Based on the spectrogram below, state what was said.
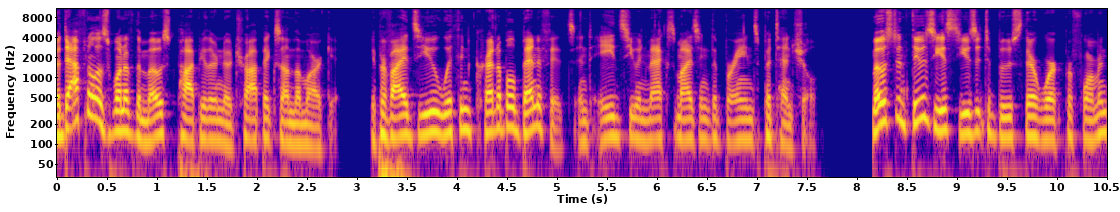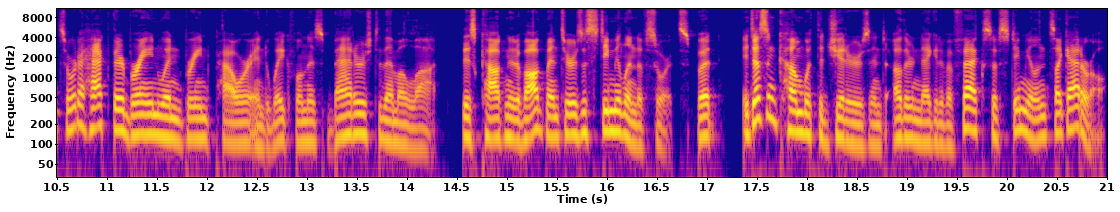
Modafinil is one of the most popular nootropics on the market. It provides you with incredible benefits and aids you in maximizing the brain's potential. Most enthusiasts use it to boost their work performance or to hack their brain when brain power and wakefulness matters to them a lot. This cognitive augmenter is a stimulant of sorts, but it doesn't come with the jitters and other negative effects of stimulants like Adderall,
